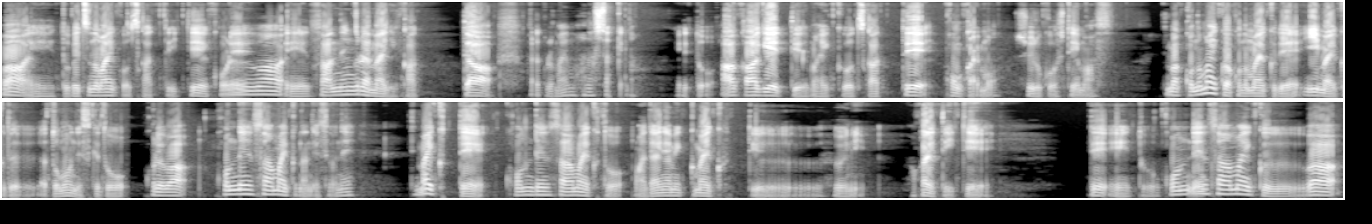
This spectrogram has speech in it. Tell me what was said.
は、えっ、と、別のマイクを使っていて、これは、えー、3年ぐらい前に買った、あれこれ前も話したっけな？えっ、と、アーカーゲーっていうマイクを使って、今回も収録をしています。まあ、このマイクはこのマイクでいいマイクだと思うんですけど、これはコンデンサーマイクなんですよね。でマイクってコンデンサーマイクと、まあ、ダイナミックマイクっていう風に分かれていて、で、えっ、ー、と、コンデンサーマイクは、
